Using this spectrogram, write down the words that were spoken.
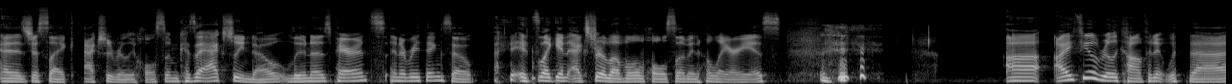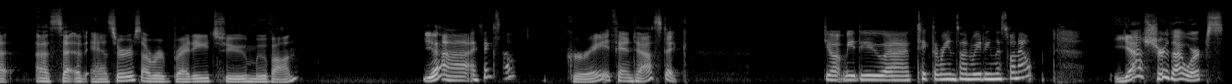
and it's just like actually really wholesome because i actually know luna's parents and everything so it's like an extra level of wholesome and hilarious uh i feel really confident with that uh, set of answers are we ready to move on Yeah. Uh, I think so. great fantastic Do you want me to uh, take the reins on reading this one out? yeah sure that works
